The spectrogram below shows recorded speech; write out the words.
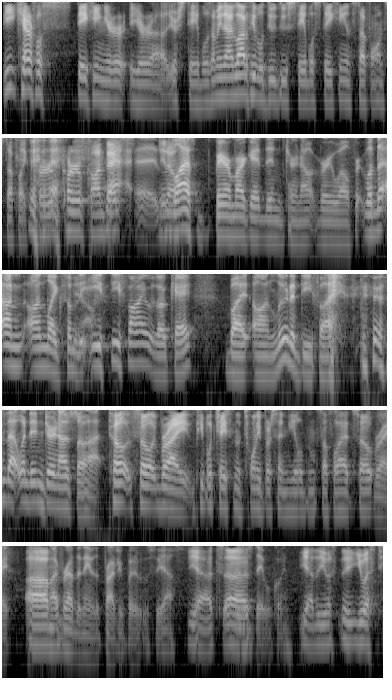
Be careful staking your your uh, your stables. I mean, a lot of people do do stable staking and stuff on stuff like Curve, Curve Convex. Uh, you the know, last bear market didn't turn out very well for well the, on on like some of Yeah. the ETH DeFi it was okay, but on Luna DeFi that one didn't turn out so hot. so, so right, people chasing the twenty percent yields and stuff like that. So Right. um, I forgot the name of the project, but it was yeah, yeah, it's it uh, was a stable coin. yeah the US the UST.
